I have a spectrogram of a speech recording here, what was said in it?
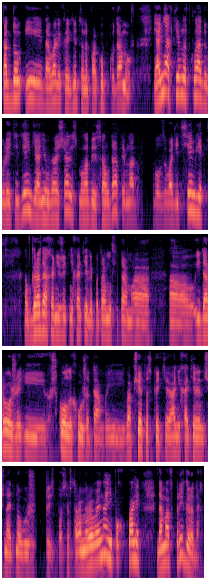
под дом и давали кредиты на покупку домов. И они активно вкладывали эти деньги, они возвращались, молодые солдаты, им надо было заводить семьи. В городах они жить не хотели, потому что там а, а, и дороже, и школы хуже там, и вообще, так сказать, они хотели начинать новую жизнь после Второй мировой войны, они покупали дома в пригородах.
